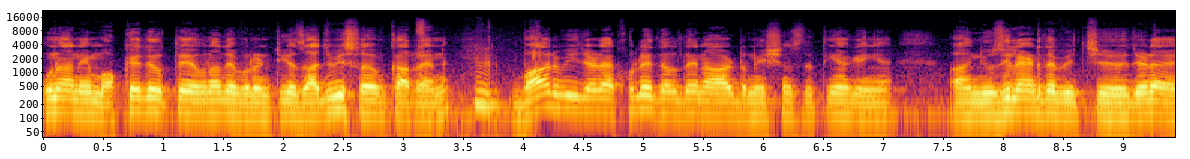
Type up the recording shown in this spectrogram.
ਉਹਨਾਂ ਨੇ ਮੌਕੇ ਦੇ ਉੱਤੇ ਉਹਨਾਂ ਦੇ ਵਲੰਟੀਅਰਸ ਅੱਜ ਵੀ ਸਰਵ ਕਰ ਰਹੇ ਨੇ। ਬਾਹਰ ਵੀ ਜਿਹੜਾ ਖੁੱਲੇ ਦਿਲ ਦੇ ਨਾਲ ਡੋਨੇਸ਼ਨਸ ਦਿੱਤੀਆਂ ਗਈਆਂ। ਨਿਊਜ਼ੀਲੈਂਡ ਦੇ ਵਿੱਚ ਜਿਹੜਾ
